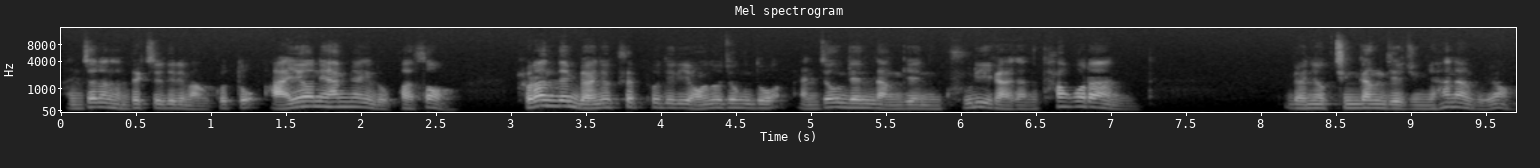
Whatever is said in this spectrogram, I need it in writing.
안전한 단백질들이 많고 또 아연의 함량이 높아서 교란된 면역 세포들이 어느 정도 안정된 단계에는 굴이 가장 탁월한 면역 증강제 중에 하나고요.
